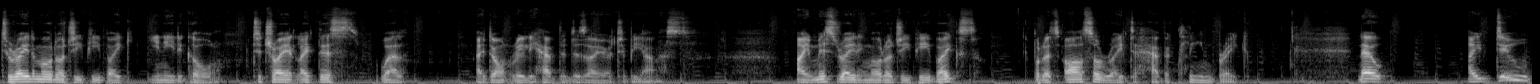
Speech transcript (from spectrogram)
To ride a MotoGP bike, you need a goal. To try it like this, well, I don't really have the desire to be honest. I miss riding MotoGP bikes, but it's also right to have a clean break. Now, I do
